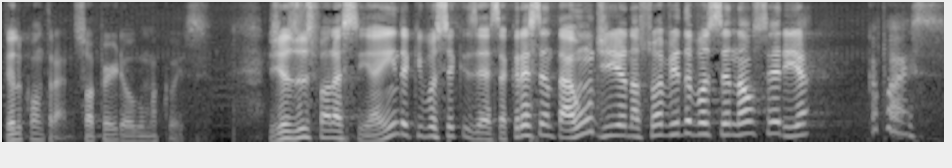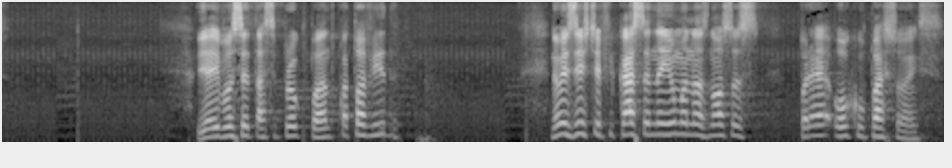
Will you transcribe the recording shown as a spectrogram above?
Pelo contrário, só perdeu alguma coisa. Jesus fala assim: ainda que você quisesse acrescentar um dia na sua vida, você não seria capaz. E aí você está se preocupando com a tua vida. Não existe eficácia nenhuma nas nossas preocupações.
